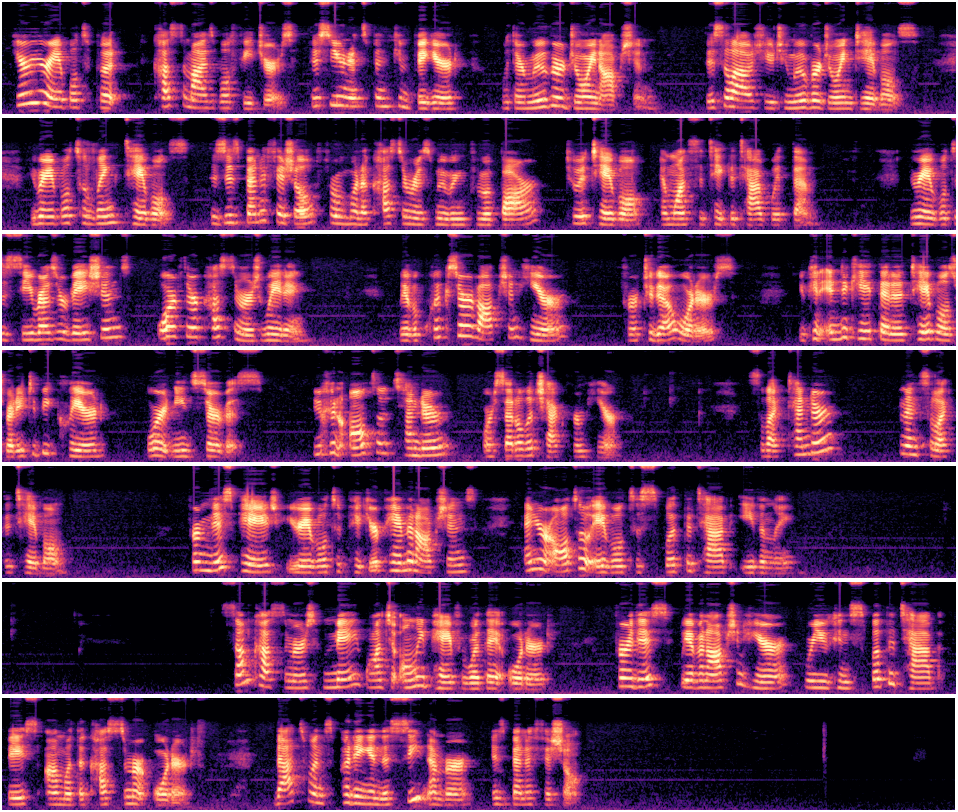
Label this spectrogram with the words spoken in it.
Here you're able to put Customizable features. This unit's been configured with our move or join option. This allows you to move or join tables. You're able to link tables. This is beneficial for when a customer is moving from a bar to a table and wants to take the tab with them. You're able to see reservations or if there are customers waiting. We have a quick serve option here for to-go orders. You can indicate that a table is ready to be cleared or it needs service. You can also tender or settle the check from here. Select Tender and then select the table. From this page, you're able to pick your payment options and you're also able to split the tab evenly. Some customers may want to only pay for what they ordered. For this, we have an option here where you can split the tab based on what the customer ordered. That's when putting in the seat number is beneficial.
